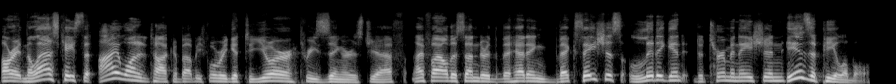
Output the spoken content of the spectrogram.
All right. And the last case that I wanted to talk about before we get to your three zingers, Jeff, I filed this under the heading Vexatious Litigant Determination is Appealable.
